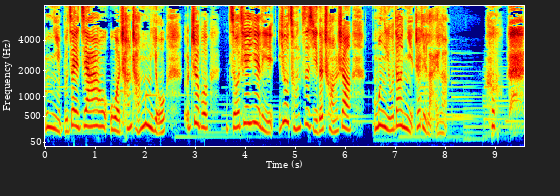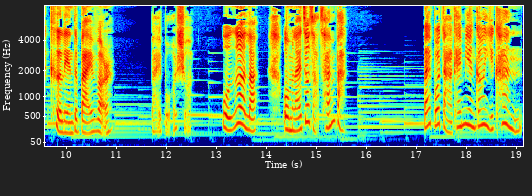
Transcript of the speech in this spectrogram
你不在家，我常常梦游。这不，昨天夜里又从自己的床上梦游到你这里来了。呵，可怜的白文儿。”白博说：“我饿了，我们来做早餐吧。”白博打开面缸一看，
